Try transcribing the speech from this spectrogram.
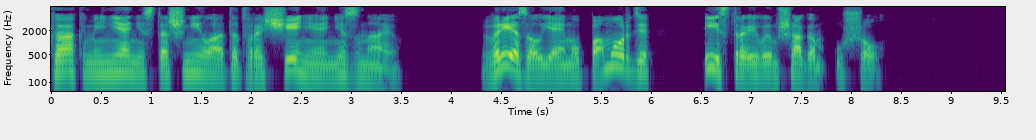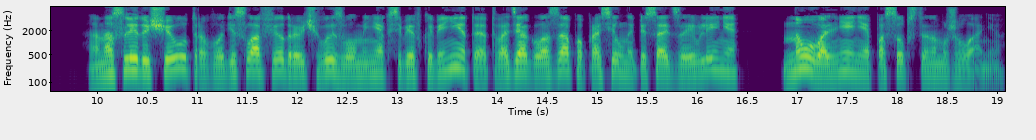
Как меня не стошнило от отвращения, не знаю. Врезал я ему по морде и строевым шагом ушел. А на следующее утро Владислав Федорович вызвал меня к себе в кабинет и, отводя глаза, попросил написать заявление на увольнение по собственному желанию.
